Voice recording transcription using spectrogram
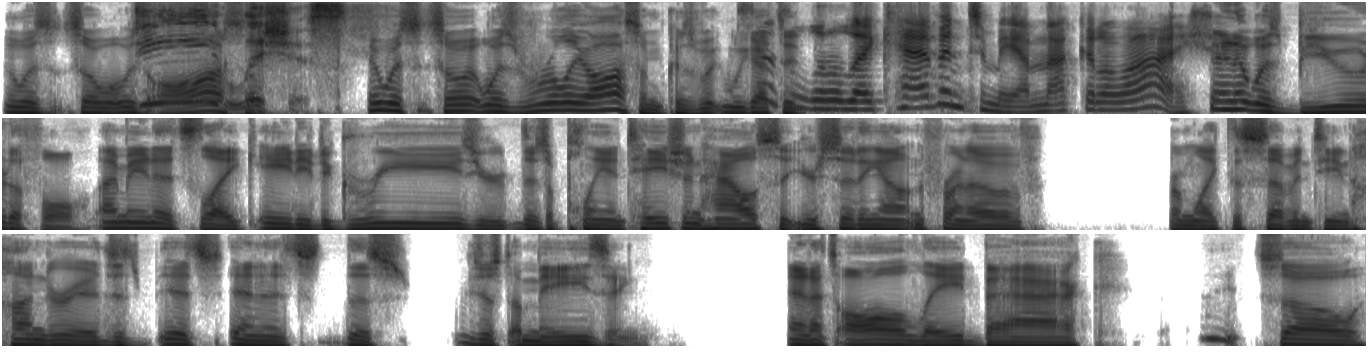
It was so it was awesome. Delicious. It was so it was really awesome because we, we got to a little like heaven to me. I'm not gonna lie. and it was beautiful. I mean, it's like 80 degrees. You're there's a plantation house that you're sitting out in front of from like the 1700s. It's it's and it's this just amazing, and it's all laid back. So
